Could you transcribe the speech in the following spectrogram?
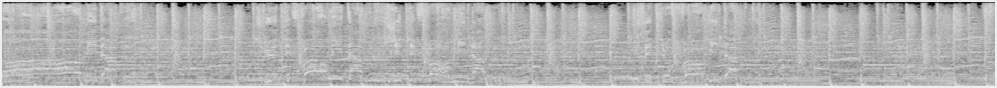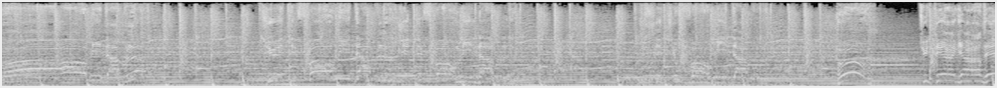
Formidable. Tu étais formidable, j'étais formidable. Nous étions formidables. Formidable. Tu étais formidable, j'étais formidable. Nous étions formidables. Oh, tu t'es regardé,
